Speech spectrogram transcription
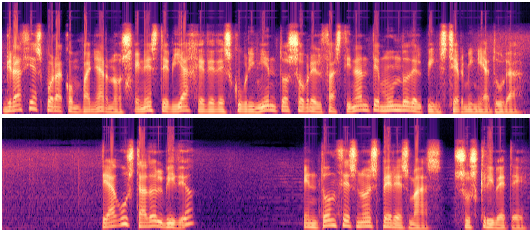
Gracias por acompañarnos en este viaje de descubrimiento sobre el fascinante mundo del Pinscher miniatura. ¿Te ha gustado el vídeo? Entonces no esperes más, suscríbete,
